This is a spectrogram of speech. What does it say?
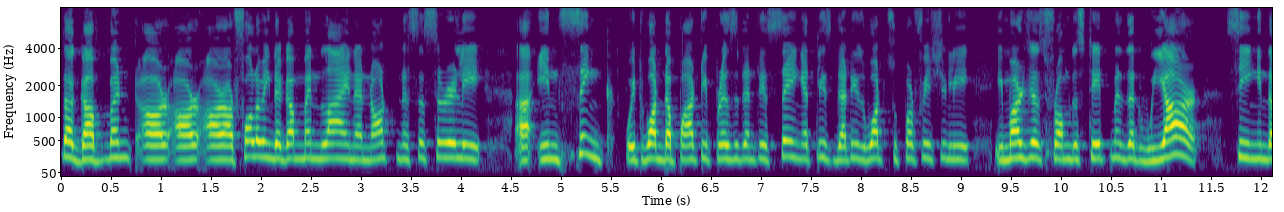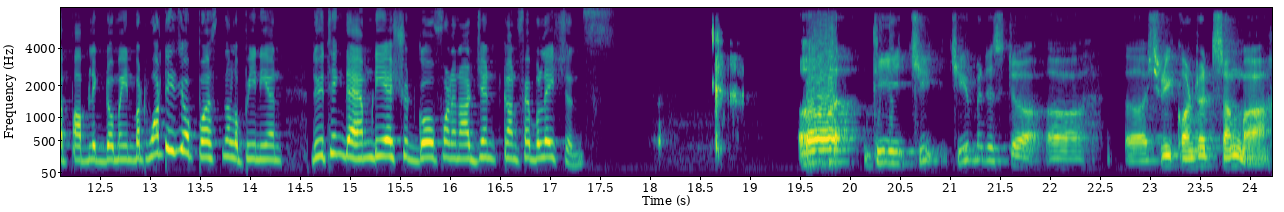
the government or are, are following the government line and not necessarily uh, in sync with what the party president is saying. At least that is what superficially emerges from the statement that we are seeing in the public domain. But what is your personal opinion? Do you think the MDA should go for an urgent confabulations? Uh, the Chief, Chief Minister, uh, uh, Shri Conrad Sangma,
